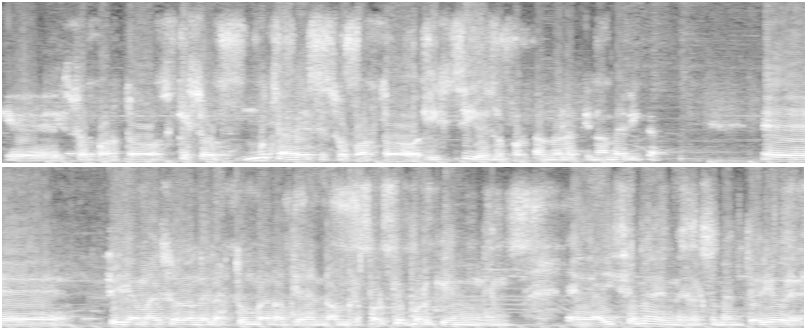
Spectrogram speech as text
que soportó, que eso muchas veces soportó y sigue soportando Latinoamérica. Eh, se llama eso donde las tumbas no tienen nombre. ¿Por qué? Porque en, ahí se en el cementerio de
